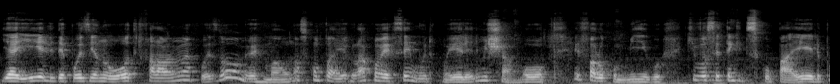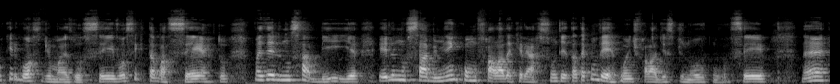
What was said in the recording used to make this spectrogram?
E aí ele depois ia no outro e falava a mesma coisa. Ô oh, meu irmão, nosso companheiro lá, conversei muito com ele, ele me chamou, ele falou comigo que você tem que desculpar ele, porque ele gosta demais de você, e você que estava certo, mas ele não sabia, ele não sabe nem como falar daquele assunto, ele tá até com vergonha de falar disso de novo com você, né?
